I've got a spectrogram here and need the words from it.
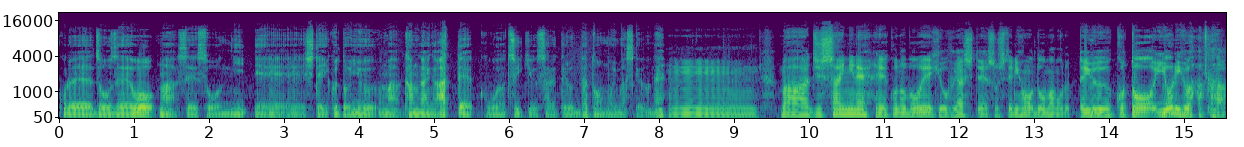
これ、増税を、まあ、清掃に、えー、していくという、まあ、考えがあって、ここが追及されてるんだと思いますけどね。うん。まあ、実際にね、えー、この防衛費を増やして、そして日本をどう守るっていうことよりは、うんうん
